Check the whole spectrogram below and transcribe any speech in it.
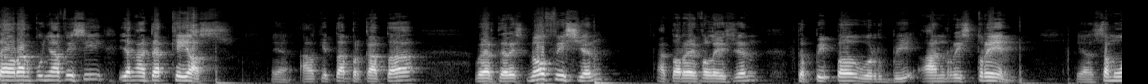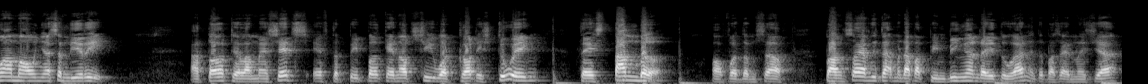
ada orang punya visi, yang ada chaos. Ya, Alkitab berkata, where there is no vision atau revelation, the people will be unrestrained. Ya, semua maunya sendiri. Atau dalam message, if the people cannot see what God is doing, they stumble over themselves. Bangsa yang tidak mendapat bimbingan dari Tuhan, itu bahasa Indonesia,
